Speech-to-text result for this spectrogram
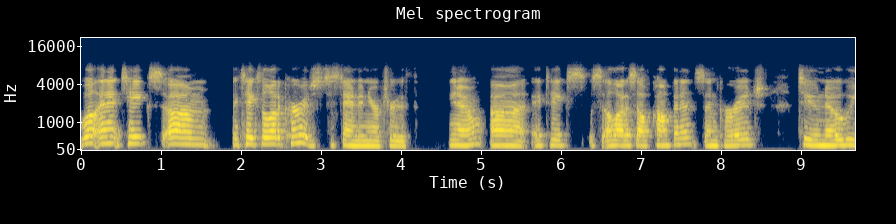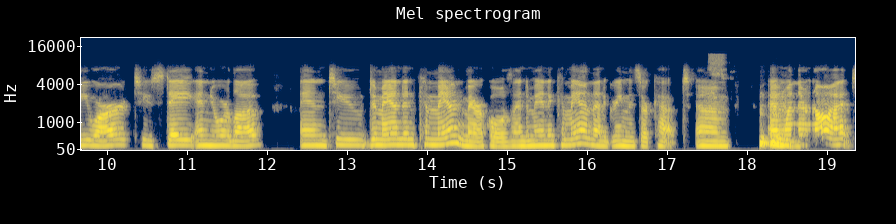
Well, and it takes um it takes a lot of courage to stand in your truth. You know, uh, it takes a lot of self confidence and courage to know who you are, to stay in your love, and to demand and command miracles and demand and command that agreements are kept. Um, and when they're not,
